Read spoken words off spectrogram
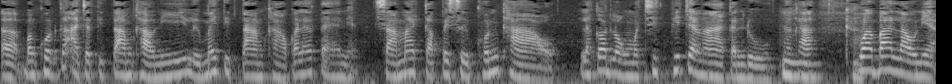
เอ่อบางคนก็อาจจะติดตามข่าวนี้ หรือไม่ติดตามข่าวก็แล้วแต่เนี่ยสามารถกลับไปสืบค้นข่าว แล้วก็ลองมาคิดพิจารณากันดูนะคะอืมค่ะว่าบ้านเราเนี่ย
